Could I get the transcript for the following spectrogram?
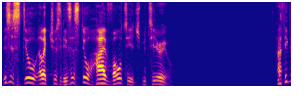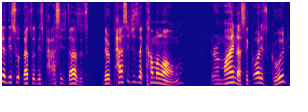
This is still electricity. This is still high voltage material. I think that this, that's what this passage does. It's, there are passages that come along that remind us that God is good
